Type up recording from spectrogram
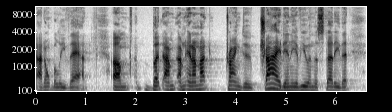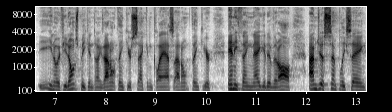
I don't believe that. Um, but I'm, I'm, and I'm not trying to chide any of you in the study that, you know, if you don't speak in tongues, I don't think you're second class. I don't think you're anything negative at all. I'm just simply saying,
